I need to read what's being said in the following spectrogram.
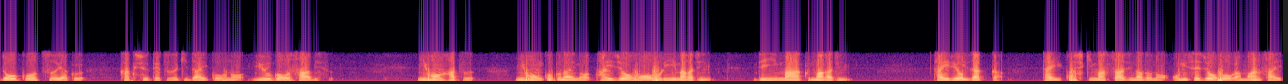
同行通訳各種手続き代行の融合サービス。日本初日本国内のタイ情報フリーマガジン D マークマガジンタイ料理雑貨タイ古式マッサージなどのお店情報が満載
